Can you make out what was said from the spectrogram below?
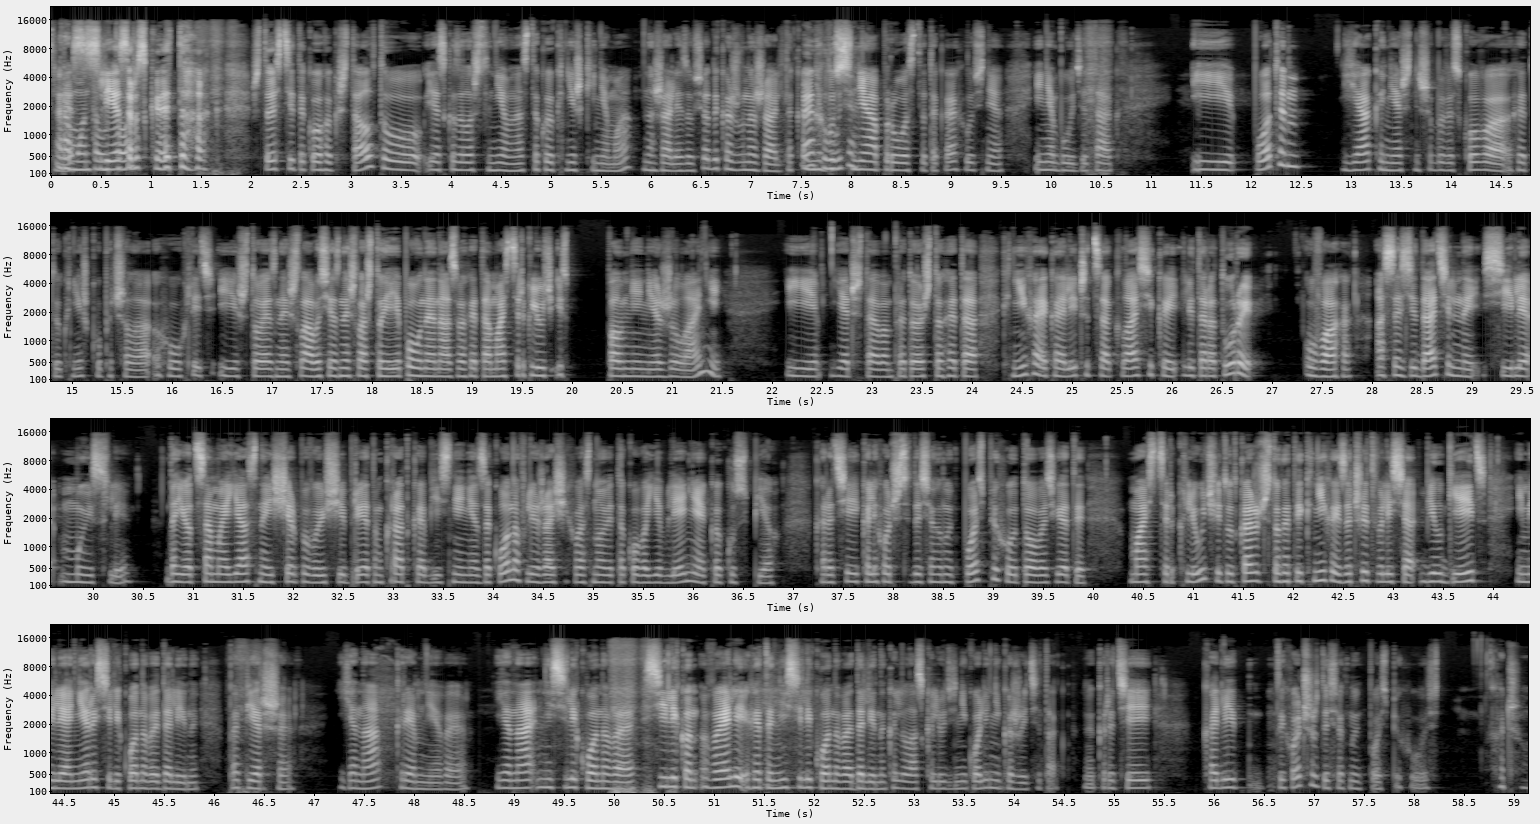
Рамонт аўто. слесарская так штосьці такога кшталту. Я сказала што не у нас такой кніжкі няма на жаль я заўсёды кажу на жаль такая хлусня просто такая хлусня. І не будзе так. І потым я канешне ж абавязкова гэтую кніжку пачала гухліць і што я знайшла? Вось я знайшла што яе поўная назва гэта мастер-ключ исполнение желаний і я чытаю вам пра тое што гэта кніга якая лічыцца класікай літаратуры увага, о созидательной силе мысли. Дает самое ясное, исчерпывающее и при этом краткое объяснение законов, лежащих в основе такого явления, как успех. Карацей, калі хочаце дасягнуць поспеху, то вось гэты мастер-ключ і тут кажуць, што гэтай кнігай зачытваліся Билл Гейтс і мільянеры сіліконавай даліны. Па-першае, яна крэмніевая. Яна не сіліконавая. Сілікон Вэлі гэта не сіліконавая даліна, калі ласка людзі ніколі не кажыце так. Ну, карацей, калі ты хочаш дасягнуць поспеху вось. Хочу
